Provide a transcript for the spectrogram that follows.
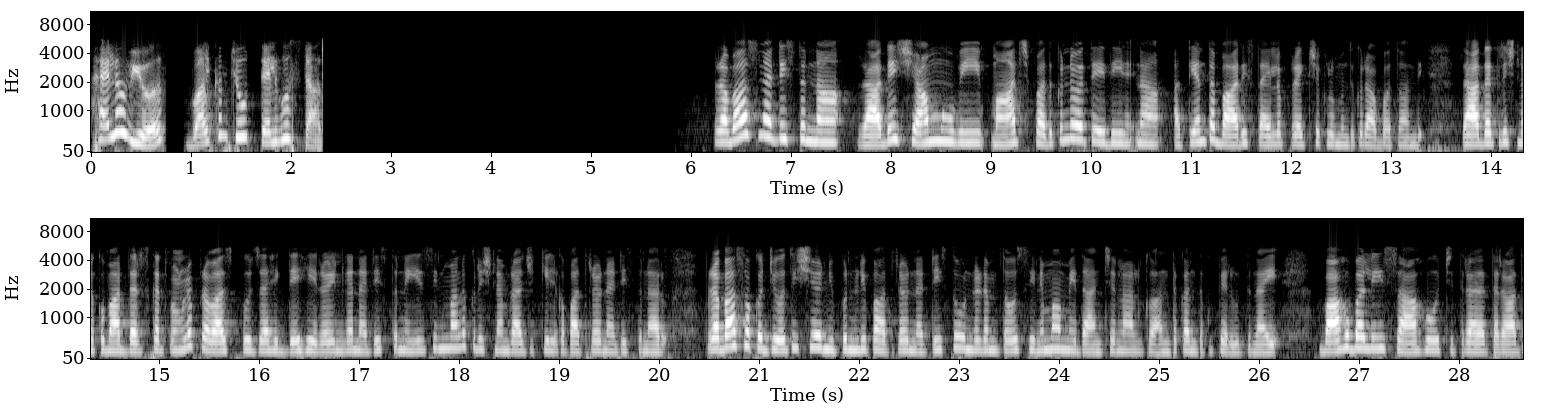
Hello viewers welcome to Telugu star Prabhas నటిస్తున్న రాధే శ్యామ్ మూవీ మార్చ్ పదకొండవ తేదీన అత్యంత భారీ స్థాయిలో ప్రేక్షకుల ముందుకు రాబోతోంది. రాధాకృష్ణ కుమార్ దర్శకత్వంలో ప్రభాస్ పూజ హెగ్డే హీరోయిన్గా నటిస్తున్న ఈ సినిమాలో కృష్ణంరాజు కీలక పాత్రలో నటిస్తున్నారు. ప్రభాస్ ఒక జ్యోతిష్య నిపుణుడి పాత్రలో నటిస్తూ ఉండడంతో సినిమా మీద అంచనాలకు అంతకంతకు పెరుగుతున్నాయి. బాహుబలి సాహో చిత్రాల తర్వాత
